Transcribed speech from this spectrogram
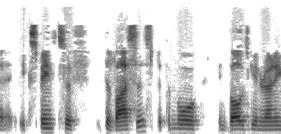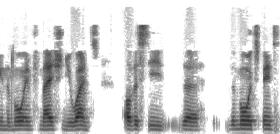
uh, expensive devices, but the more involved you get in running and the more information you want, obviously the, the more expensive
